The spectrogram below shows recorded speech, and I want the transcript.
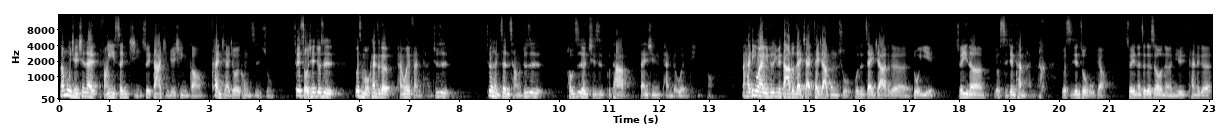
那目前现在防疫升级，所以大家警觉性高，看起来就会控制住。所以首先就是为什么我看这个盘会反弹，就是就是很正常，就是投资人其实不太担心盘的问题哦。那还另外一个就是因为大家都在家在家工作或者在家这个作业，所以呢有时间看盘，有时间做股票。所以呢，这个时候呢，你去看那个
